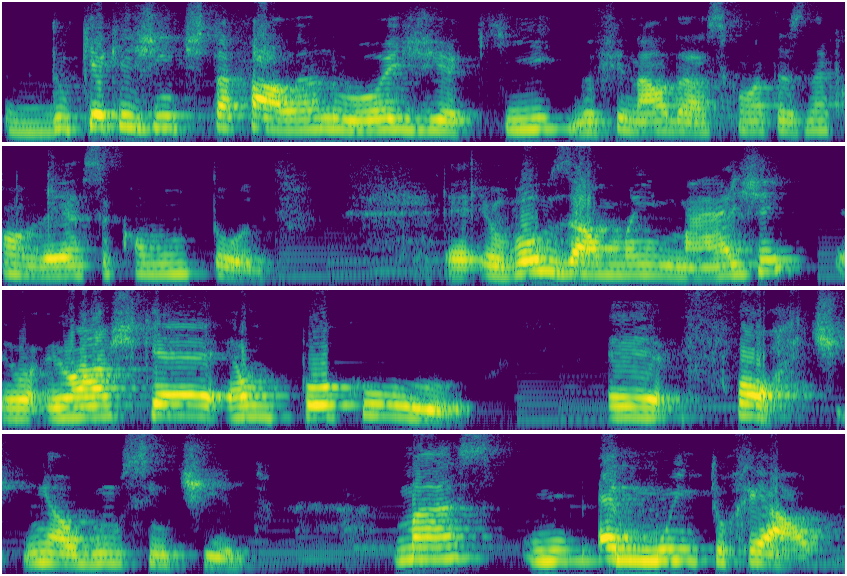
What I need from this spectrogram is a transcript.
do que, que a gente está falando hoje aqui, no final das contas, na conversa como um todo. É, eu vou usar uma imagem, eu, eu acho que é, é um pouco é, forte em algum sentido, mas é muito real.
